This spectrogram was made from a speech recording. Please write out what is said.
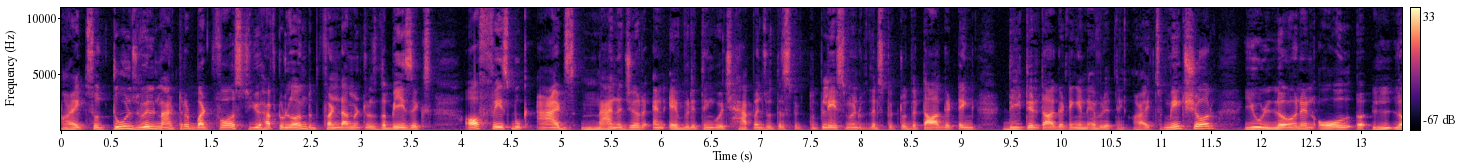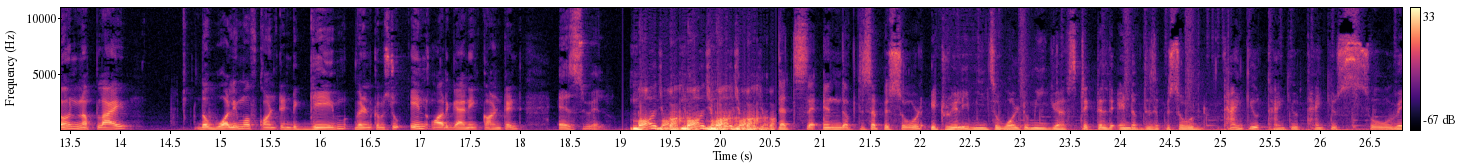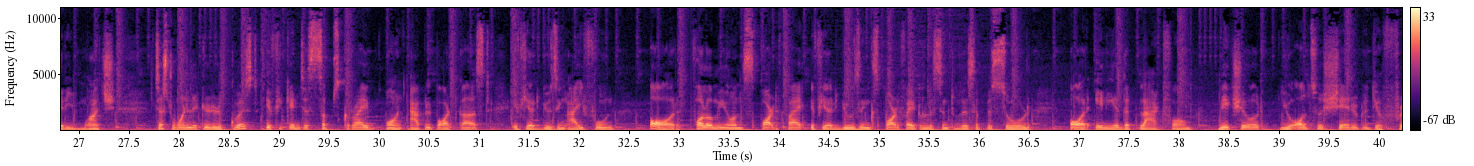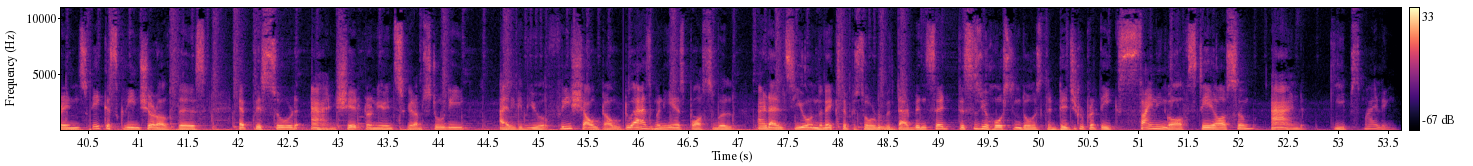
all right? So tools will matter but first you have to learn the fundamentals the basics of facebook ads manager and everything which happens with respect to placement with respect to the targeting detailed targeting and everything all right? So make sure you learn and all uh, learn and apply the volume of content game when it comes to inorganic content as well. That's the end of this episode. It really means the world to me. You have stuck till the end of this episode. Thank you, thank you, thank you so very much. Just one little request if you can just subscribe on Apple Podcast if you're using iPhone or follow me on Spotify if you're using Spotify to listen to this episode or any other platform. Make sure you also share it with your friends. Take a screenshot of this episode and share it on your Instagram story. I'll give you a free shout out to as many as possible, and I'll see you on the next episode. With that being said, this is your host and host, the Digital Pratik, signing off. Stay awesome and keep smiling.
